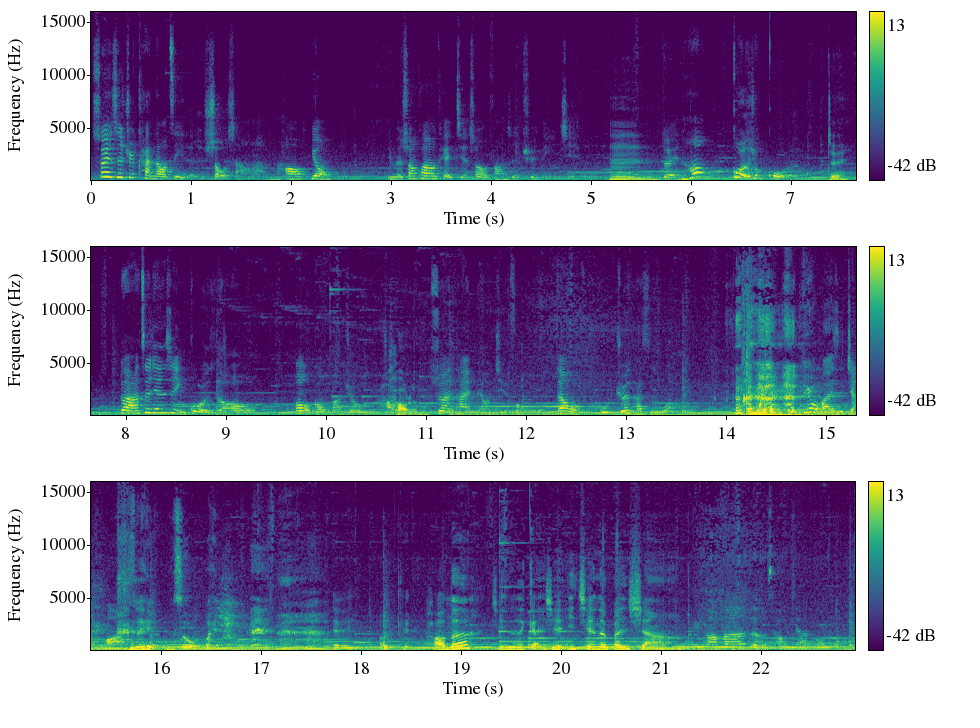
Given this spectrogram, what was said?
所以是去看到自己的受伤了，然后用你们双方都可以接受的方式去理解，嗯，对，然后过了就过了，对，对啊，这件事情过了之后。哦，我跟我妈就好了。好了，虽然她也没有解封我，但我我觉得她是忘了，因为我们还是讲话，所以无所谓。对，OK，好的，今日感谢一千的分享。与妈妈的吵架沟通之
